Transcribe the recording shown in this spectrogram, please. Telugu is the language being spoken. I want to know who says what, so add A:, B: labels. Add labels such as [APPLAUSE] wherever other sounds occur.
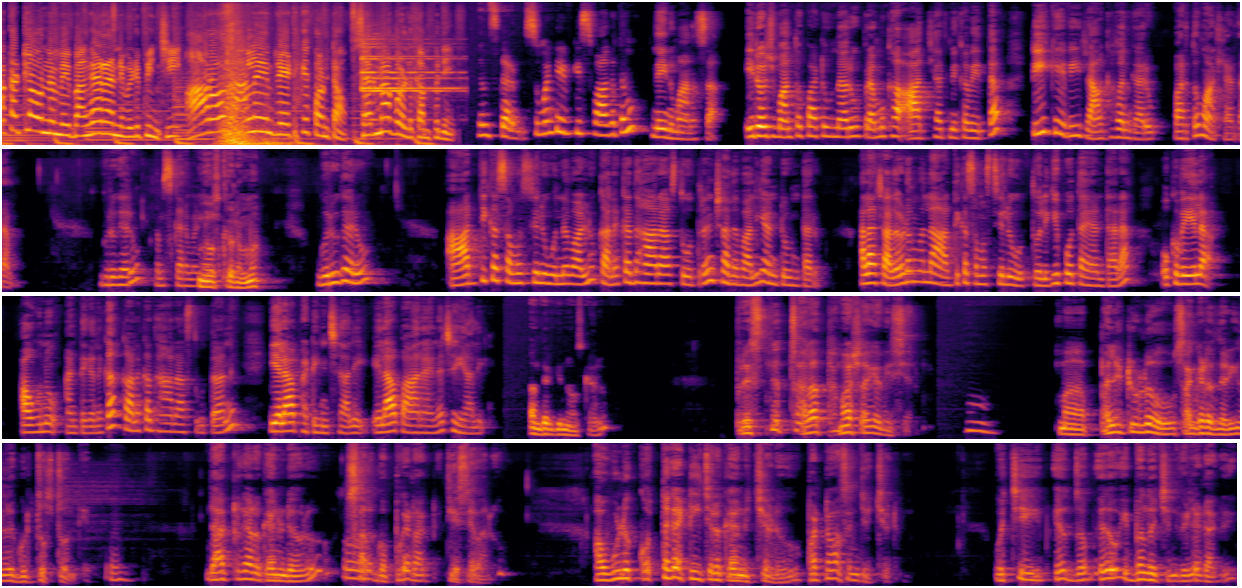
A: తాకట్లో ఉన్న మీ బంగారాన్ని విడిపించి ఆ రోజు ఆన్లైన్ రేటుకి కొంటాం. Sharma gold company.
B: నమస్కారం. సుమన్ టీవీకి స్వాగతం. నేను మానస. ఈ రోజు మనతో పాటు ఉన్నారు ప్రముఖ ఆధ్యాత్మికవేత్త టీకేవి రాఘవన్ గారు. వారితో మాట్లాడదాం. గురుగారు నమస్కారం అండి.
C: నమస్కారం అమ్మా.
B: గురుగారు ఆర్థిక సమస్యలు ఉన్నవాళ్ళు కనకధార స్తోత్రం చదవాలి అంటూ ఉంటారు. అలా చదవడం వల్ల ఆర్థిక సమస్యలు తొలగిపోతాయంటారా? ఒకవేళ అవును అంటే గనక కనకధార స్తోత్రాన్ని ఎలా పఠించాలి? ఎలా పారాయణ చేయాలి?
C: అందరికీ నమస్కారం. ప్రశ్న చాలా తమాషాగా వేశారు. మా పల్లెటూరులో సంఘటన జరిగింది గుర్తొస్తుంది. డాక్టర్ గారు ఒక ఆయన ఉండేవారు. చాలా గొప్పగా డాక్టర్ చేసేవారు. ఆ ఊళ్ళో కొత్తగా టీచర్ ఒక ఆయన ఇచ్చాడు పట్నవాసం నుంచి వచ్చాడు. వచ్చి ఏదో ఏదో ఇబ్బంది వచ్చింది. వెళ్ళే డాక్టర్.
